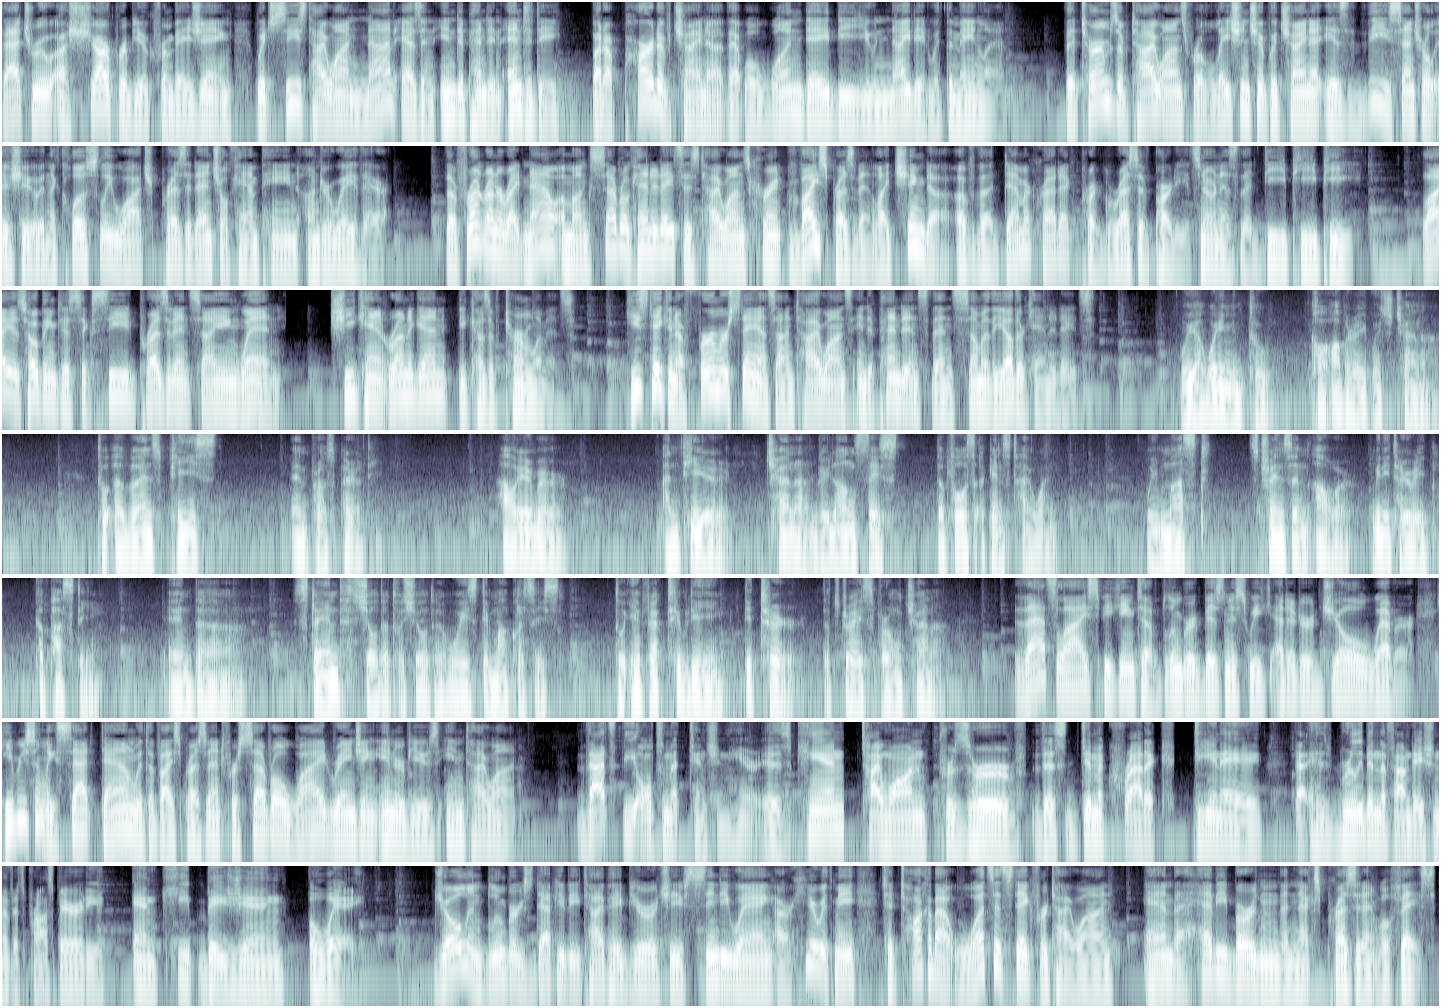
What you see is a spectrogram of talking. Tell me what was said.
That drew a sharp rebuke from Beijing, which sees Taiwan not as an independent entity, but a part of China that will one day be united with the mainland. The terms of Taiwan's relationship with China is the central issue in the closely watched presidential campaign underway there. The frontrunner right now among several candidates is Taiwan's current vice president, Lai Ching-te, of the Democratic Progressive Party. It's known as the DPP. Lai is hoping to succeed President Tsai Ing wen. She can't run again because of term limits. He's taken a firmer stance on Taiwan's independence than some of the other candidates. We are willing to cooperate with China to advance peace and prosperity. However, until China renounces the force against Taiwan, we must strengthen our military capacity and uh, stand shoulder to shoulder with democracies to effectively deter the threats from China. That's Lai speaking to Bloomberg Businessweek editor Joel Weber. He recently sat down with the vice president for several wide ranging interviews in Taiwan that's the ultimate tension here is can Taiwan preserve this democratic DNA that has really been the foundation of its prosperity and keep Beijing away? Joel and Bloomberg's deputy Taipei bureau chief Cindy Wang are here with me to talk about what's at stake for Taiwan and the heavy burden the next president will face.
